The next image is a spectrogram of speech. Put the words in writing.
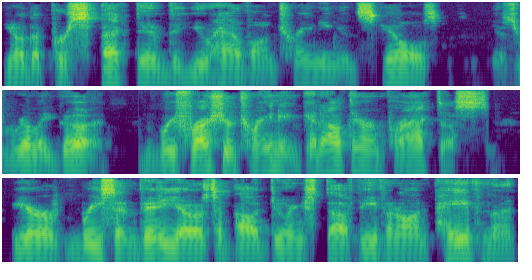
you know, the perspective that you have on training and skills is really good. Refresh your training, get out there and practice. Your recent videos about doing stuff even on pavement,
